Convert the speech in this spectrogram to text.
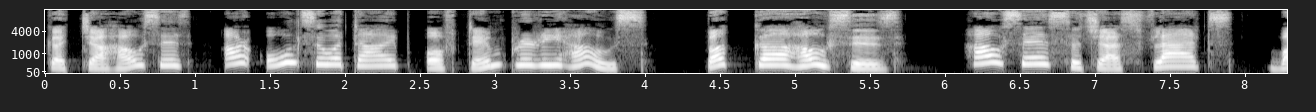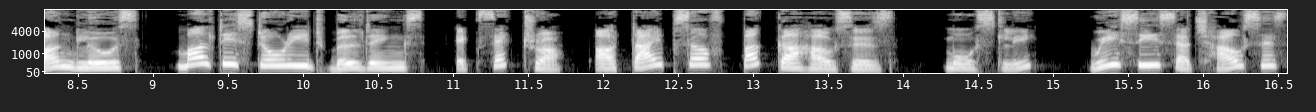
Kacha houses are also a type of temporary house. Pakka houses. Houses such as flats, bungalows, multi-storied buildings, etc. are types of pakka houses. Mostly, we see such houses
